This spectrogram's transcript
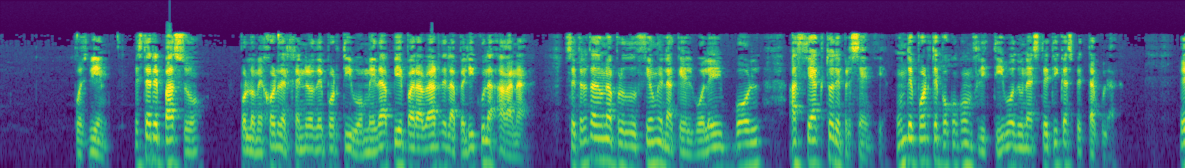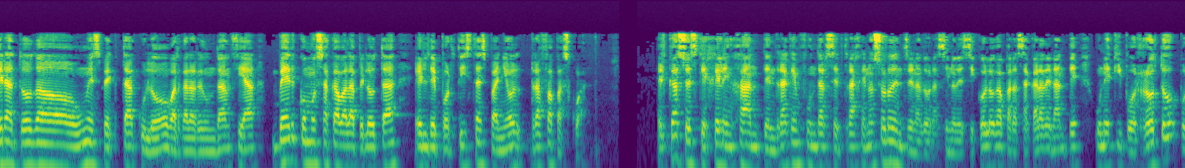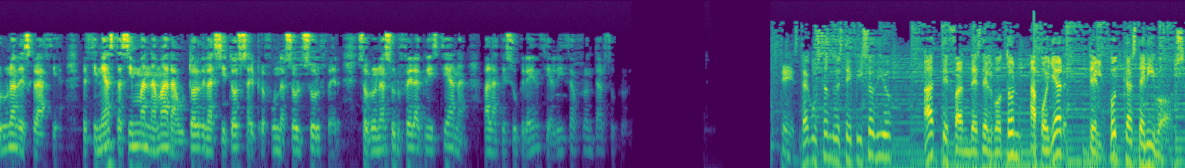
Pues bien, este repaso por lo mejor del género deportivo me da pie para hablar de la película A ganar. Se trata de una producción en la que el voleibol hace acto de presencia, un deporte poco conflictivo de una estética espectacular. Era todo un espectáculo, valga la redundancia, ver cómo sacaba la pelota el deportista español Rafa Pascual. El caso es que Helen Hunt tendrá que enfundarse el traje no solo de entrenadora, sino de psicóloga para sacar adelante un equipo roto por una desgracia. El cineasta Simman Namara, autor de la exitosa y profunda Soul Surfer, sobre una surfera cristiana a la que su creencia le hizo afrontar su problema. ¿Te está gustando este episodio? Hazte fan desde el botón Apoyar del podcast de Nivos.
